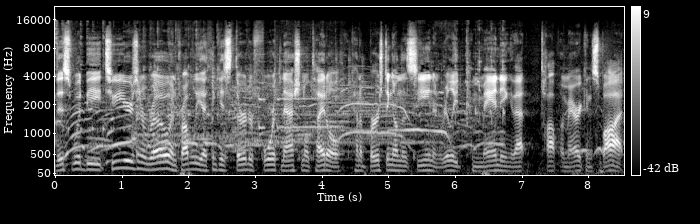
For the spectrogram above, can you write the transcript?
This would be two years in a row and probably, I think, his third or fourth national title, kind of bursting on the scene and really commanding that top American spot.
